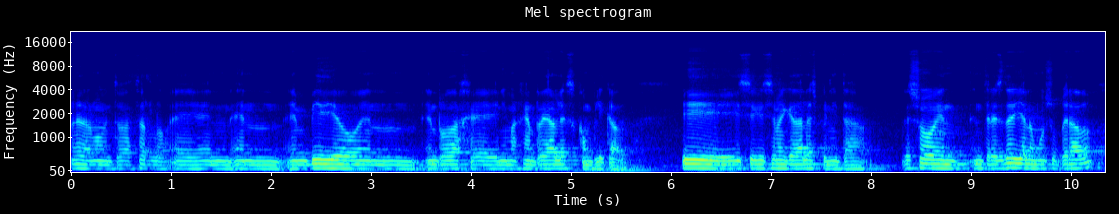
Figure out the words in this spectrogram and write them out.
no era el momento de hacerlo. En, en, en vídeo, en, en, rodaje, en imagen real es complicado. Y, sí se me queda la espinita. Eso en, 3D ya lo hemos superado.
